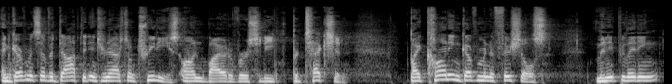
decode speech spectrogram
and governments have adopted international treaties on biodiversity protection. By conning government officials, manipulating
